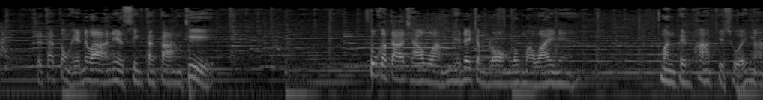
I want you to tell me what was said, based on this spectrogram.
ศัพท์แต่ถ้าต้องเห็นว่าเนี่ยสิ่งต่างๆที่ตุ๊กตาชาววังเนี่ยได้จำลองลงมาไว้เนี่ยมันเป็นภาพที่สวยงา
